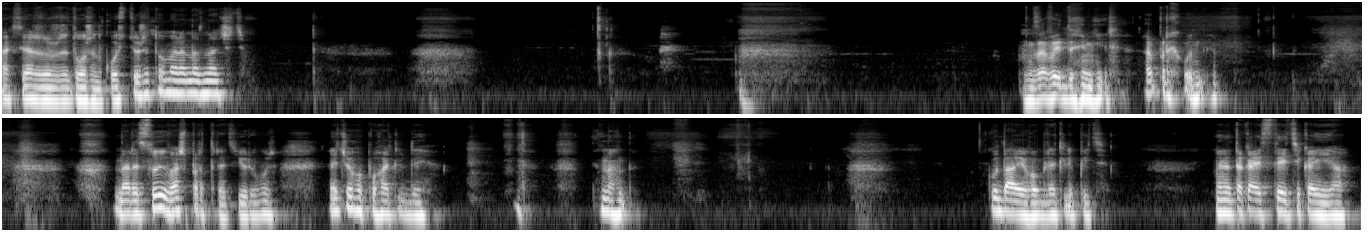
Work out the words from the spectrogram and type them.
Так, я же уже должен Костю Житомира назначить. Завидує мірі. А приходимо. Нарисую ваш портрет, Юрій. Боже. Для чого пугати людей? Не надо. Куда його, блядь, ліпити? У мене така естетика і я.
